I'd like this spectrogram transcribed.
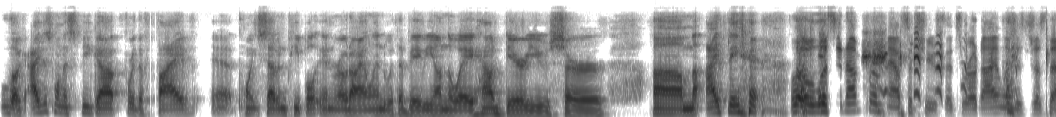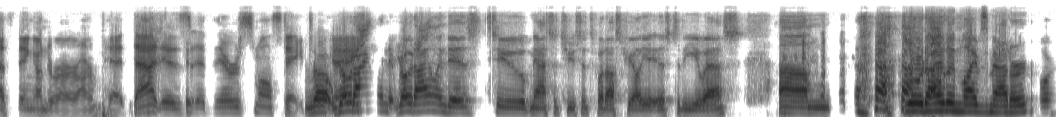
Look, I just want to speak up for the 5.7 eh, people in Rhode Island with a baby on the way. How dare you, sir? Um, I think. Look, oh, listen, I'm from Massachusetts. Rhode Island is just that thing under our armpit. That is, they're a small state. Ro- okay? Rhode Island, Rhode Island is to Massachusetts what Australia is to the U.S. Um, Rhode Island lives matter. or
